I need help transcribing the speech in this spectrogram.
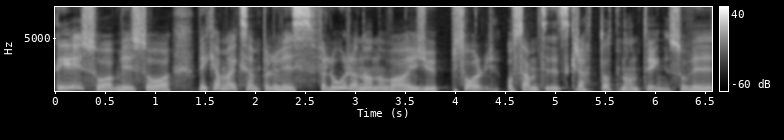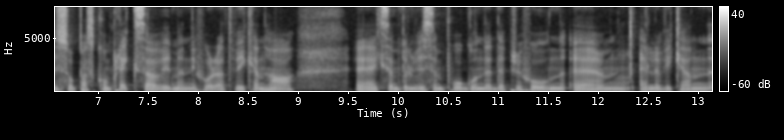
det är ju så. Vi, så, vi kan vara exempelvis förlora någon och vara i djup sorg och samtidigt skratta åt någonting. Så vi är så pass komplexa vi människor att vi kan ha exempelvis en pågående depression eh, eller vi kan,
